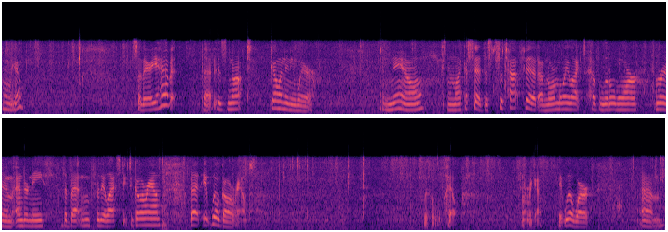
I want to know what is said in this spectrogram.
There we go. So there you have it. That is not going anywhere. And now, and like I said, this is a tight fit. I normally like to have a little more room underneath the button for the elastic to go around, but it will go around with a little help. There we go. It will work. Um,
